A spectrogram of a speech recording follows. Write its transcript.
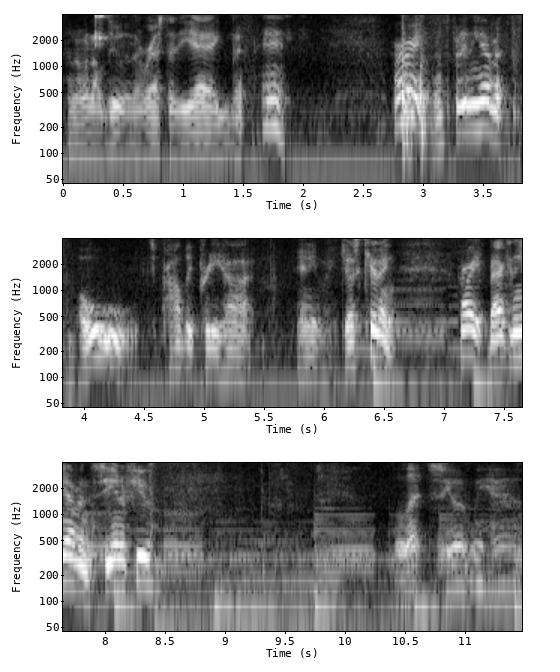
I don't know what I'll do with the rest of the egg, but eh. All right, let's put it in the oven. Oh, it's probably pretty hot. Anyway, just kidding. All right, back in the oven. See you in a few. Let's see what we have.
